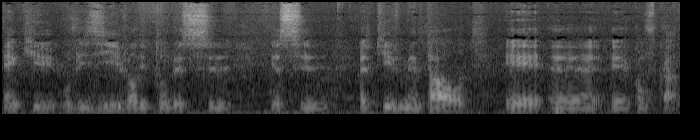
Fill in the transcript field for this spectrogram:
em que o visível e todo esse, esse arquivo mental é, uh, é convocado.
